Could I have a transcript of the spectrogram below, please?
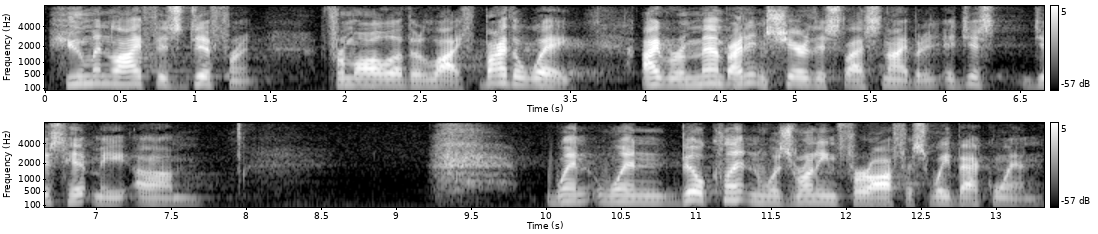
Human life is different from all other life. By the way, I remember, I didn't share this last night, but it, it just, just hit me. Um, when, when Bill Clinton was running for office way back when,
